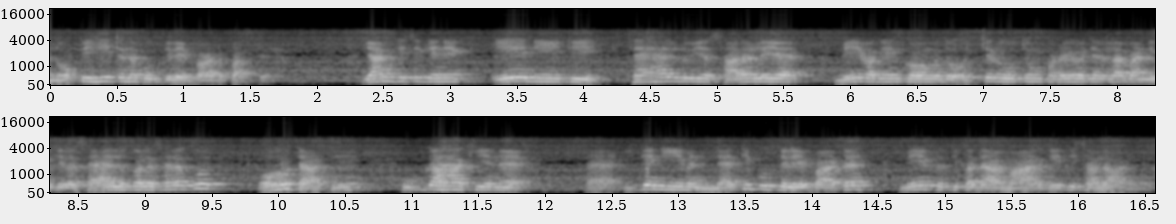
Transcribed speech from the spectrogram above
නොපිහිටන පුද්ගලයෙක් බවට පත් වෙනවා. යම් කිසි කෙනෙක් ඒ නීති සහැල්ලුය සරලය මේ වගේ කොහොමද ඔච්චර උතුම් ප්‍රයෝජන ලබන්නේ කියලා සහැල්ලු කළ සැලකුවොත් ඔහුටත් උග්ඝහ කියන ඉගෙනීම නැති පුද්ගලයෙක් බවට මේ ප්‍රතිපදා මාර්ගයේදී සඳහන් වෙනවා.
